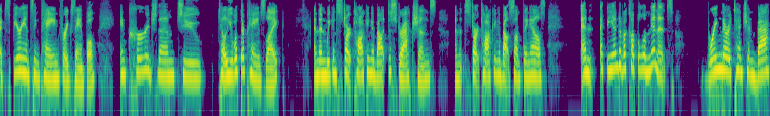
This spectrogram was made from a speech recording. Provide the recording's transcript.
experiencing pain for example encourage them to tell you what their pain's like. And then we can start talking about distractions and start talking about something else. And at the end of a couple of minutes bring their attention back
